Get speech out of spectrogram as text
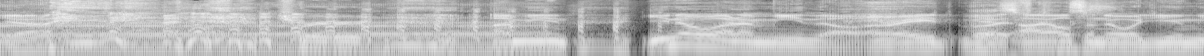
Yeah. True. I mean, you know what I mean though, all right? But Yes, I also know what you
